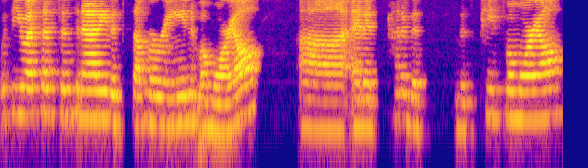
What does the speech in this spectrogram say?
with the USS Cincinnati, this submarine memorial, uh, and it's kind of this this peace memorial.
